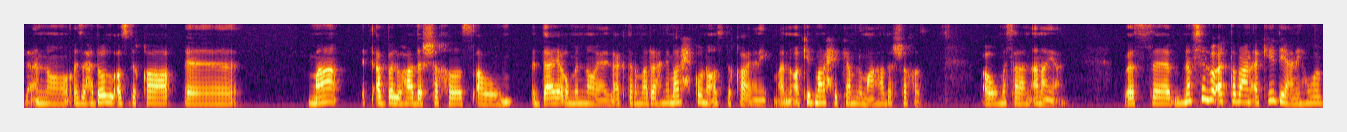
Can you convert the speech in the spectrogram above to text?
لأنه إذا هدول الأصدقاء آه، ما تقبلوا هذا الشخص أو تضايقوا منه يعني لأكثر مرة هني ما رح يكونوا أصدقاء يعني أنه أكيد ما رح يكملوا مع هذا الشخص أو مثلا أنا يعني بس آه، بنفس الوقت طبعا أكيد يعني هو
